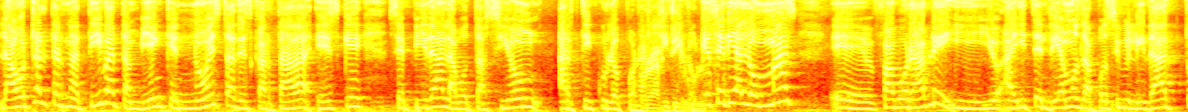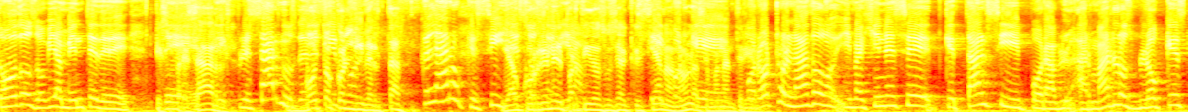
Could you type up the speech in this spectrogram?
La otra alternativa también que no está descartada es que se pida la votación artículo por, artículo, que sería lo más eh, favorable y yo, ahí tendríamos la posibilidad todos obviamente de, Expresar. expresarnos. De Voto con libertad. Claro que sí. Ya ocurrió en el Partido Social Cristiano, ¿no? La semana anterior. Por otro lado, imagínense qué tal si por armar los bloques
